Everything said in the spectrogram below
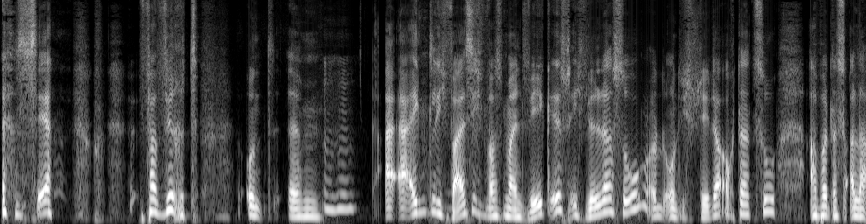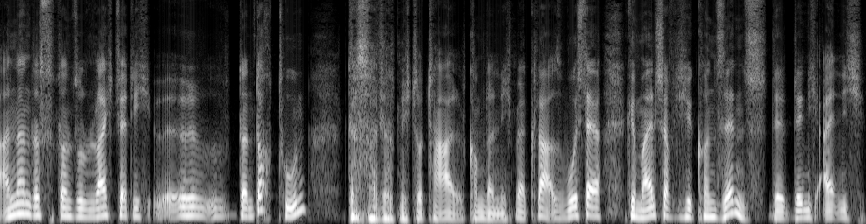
sehr verwirrt. Und ähm, mhm. eigentlich weiß ich, was mein Weg ist. Ich will das so und, und ich stehe da auch dazu. Aber dass alle anderen das dann so leichtfertig äh, dann doch tun, das verwirrt mich total. Kommt dann nicht mehr klar. Also wo ist der gemeinschaftliche Konsens, der, den ich eigentlich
